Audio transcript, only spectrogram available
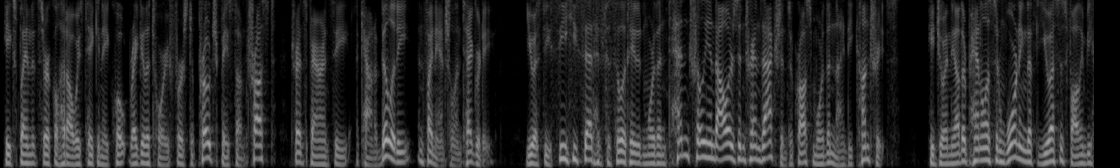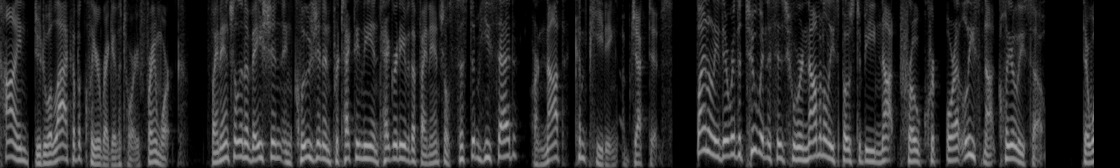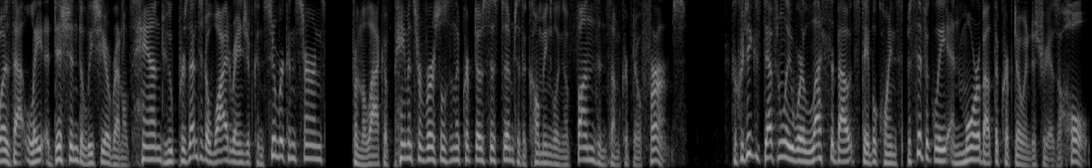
He explained that Circle had always taken a quote regulatory first approach based on trust, transparency, accountability, and financial integrity. USDC, he said, had facilitated more than $10 trillion in transactions across more than 90 countries. He joined the other panelists in warning that the US is falling behind due to a lack of a clear regulatory framework. Financial innovation, inclusion, and protecting the integrity of the financial system, he said, are not competing objectives. Finally, there were the two witnesses who were nominally supposed to be not pro crypto, or at least not clearly so. There was that late addition, Delicia Reynolds Hand, who presented a wide range of consumer concerns, from the lack of payments reversals in the crypto system to the commingling of funds in some crypto firms. Her critiques definitely were less about stablecoins specifically and more about the crypto industry as a whole.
